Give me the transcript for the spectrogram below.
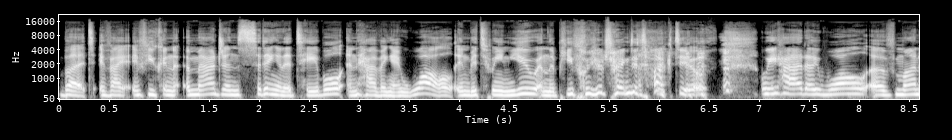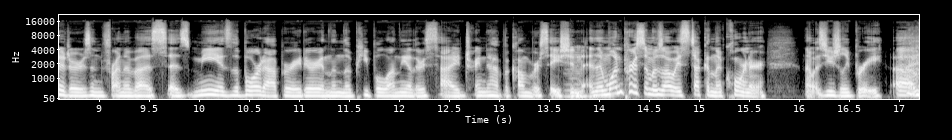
But if I if you can imagine sitting at a table and having a wall in between you and the people you're trying to talk to, we had a wall of monitors in front of us as me as the board operator and then the people on the other side trying to have a conversation. Mm-hmm. And then one person was always stuck in the corner. That was usually Bri. Um,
